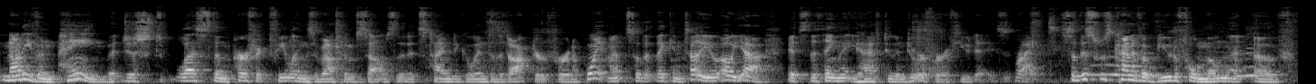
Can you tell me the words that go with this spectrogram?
not even pain, but just less than perfect feelings about themselves, that it's time to go into the doctor for an appointment so that they can tell you, oh yeah, it's the thing that you have to endure for a few days. Right. So this was kind of a beautiful moment of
